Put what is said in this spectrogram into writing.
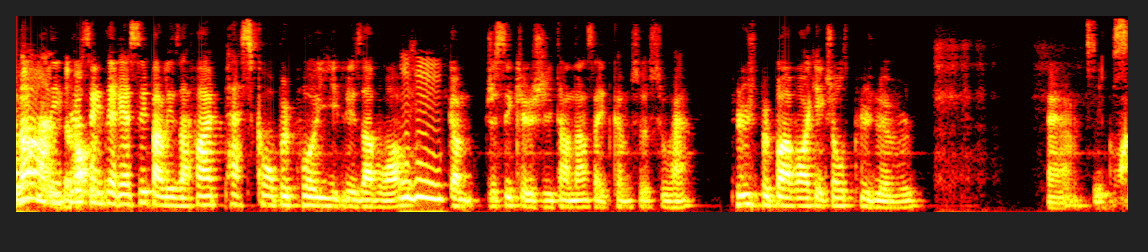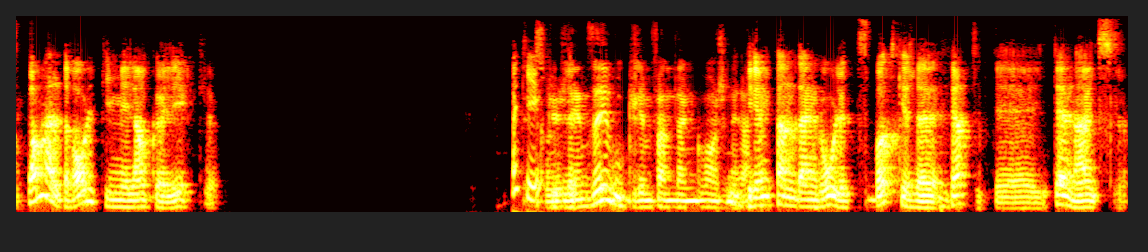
Ben on est Drôle. plus intéressé par les affaires parce qu'on peut pas y les avoir. Mhm. Comme je sais que j'ai tendance à être comme ça souvent. Plus je peux pas avoir quelque chose, plus je le veux. Euh, C'est c'est pas mal drôle puis mélancolique. là. Ok. ce que je viens de dire ou Grim Fandango en général? Grim Fandango, le petit bot que j'avais fait, il était, il était nice, là.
